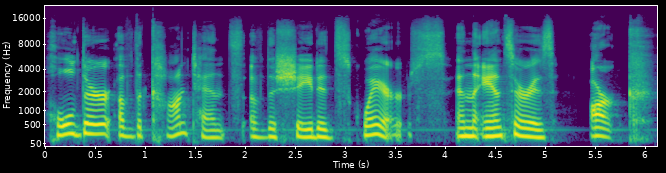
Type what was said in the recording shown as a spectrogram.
holder of the contents of the shaded squares. And the answer is ark.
